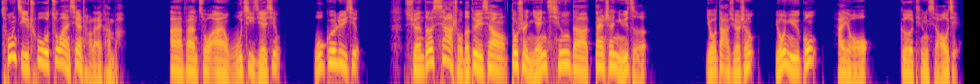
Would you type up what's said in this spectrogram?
从几处作案现场来看吧。案犯作案无季节性、无规律性，选择下手的对象都是年轻的单身女子，有大学生，有女工，还有歌厅小姐。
